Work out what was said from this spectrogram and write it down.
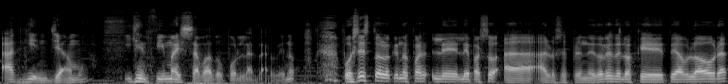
¿A quién llamo? Y encima es sábado por la tarde, ¿no? Pues esto es lo que nos le, pasó a, los emprendedores de los que te hablo ahora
